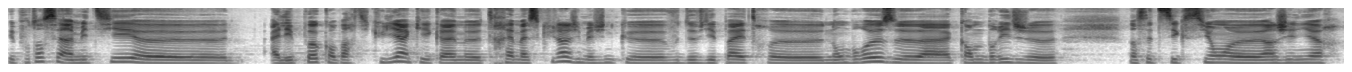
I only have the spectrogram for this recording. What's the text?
Et pourtant, c'est un métier à l'époque en particulier, hein, qui est quand même très masculin. J'imagine que vous deviez pas être nombreuses à Cambridge dans cette section ingénieur.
